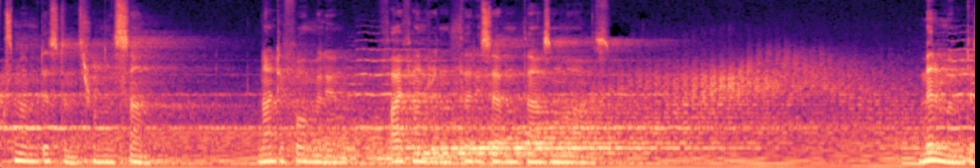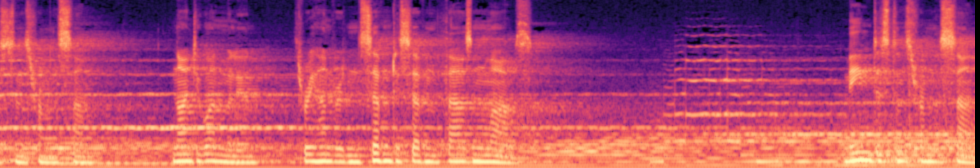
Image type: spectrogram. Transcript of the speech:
Maximum distance from the Sun 94,537,000 miles. Minimum distance from the Sun 91,377,000 miles. Mean distance from the Sun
